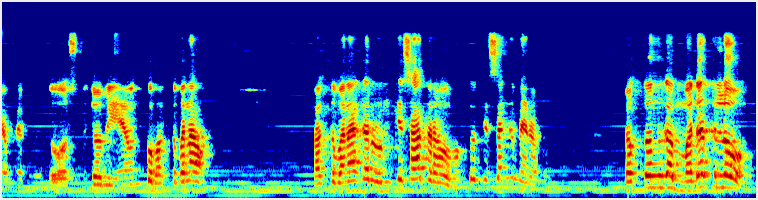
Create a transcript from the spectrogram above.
अपने दोस्त जो भी हैं, उनको भक्त बनाओ। भक्त बनाकर उनके साथ रहो, भक्तों के संग में रहो। भक्तों का मदद लो।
